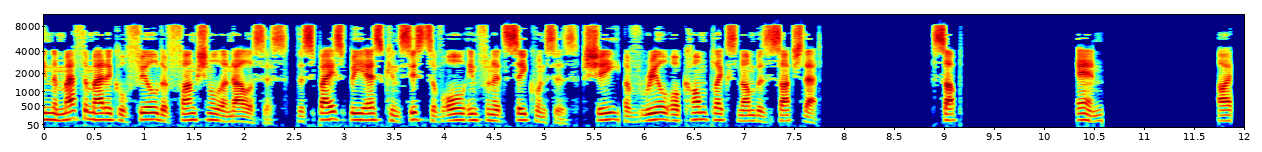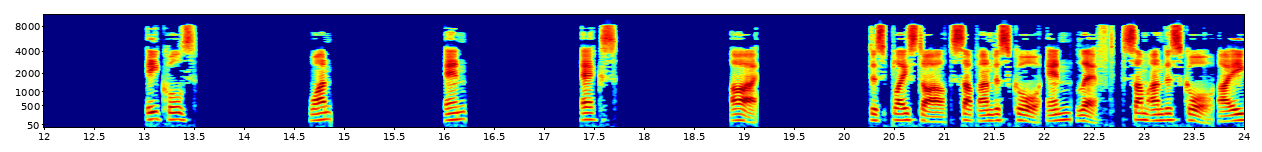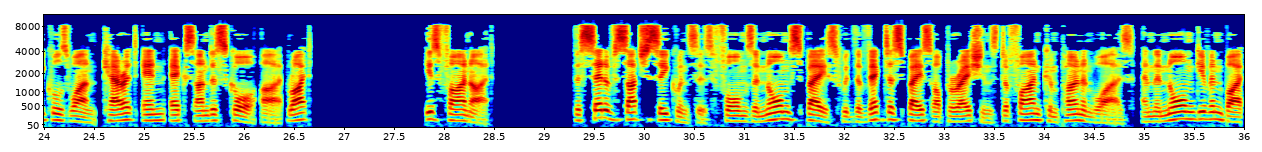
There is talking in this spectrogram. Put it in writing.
In the mathematical field of functional analysis, the space Bs consists of all infinite sequences of real or complex numbers such that sup n i equals 1 n x i display style sup underscore n left sum underscore i equals 1 caret n x underscore i right is finite the set of such sequences forms a norm space with the vector space operations defined component-wise, and the norm given by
